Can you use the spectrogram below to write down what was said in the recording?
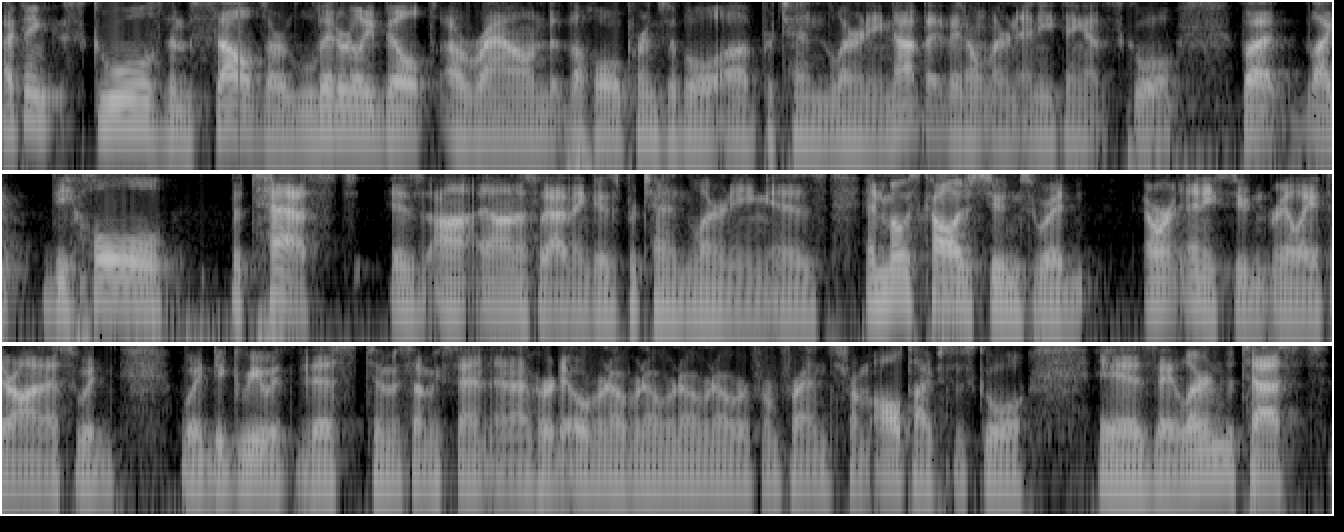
I think schools themselves are literally built around the whole principle of pretend learning. Not that they don't learn anything at school, but like the whole the test is uh, honestly I think is pretend learning is and most college students would or any student really if they're honest would would agree with this to some extent. And I've heard it over and over and over and over and over from friends from all types of school is they learned the test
